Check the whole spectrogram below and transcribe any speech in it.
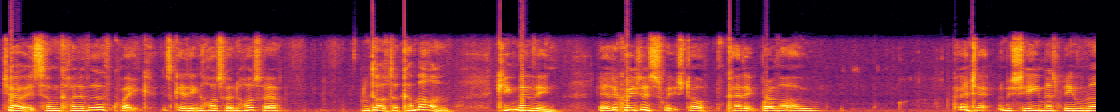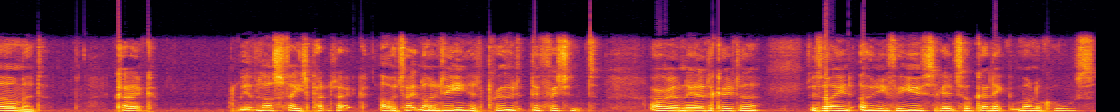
Joe, it's some kind of earthquake. It's getting hotter and hotter. Doctor, come on. Keep moving. The elevator switched off. Kadek, bravo. Project, the machine must be armored. Kadek, we have lost faith, Patrick. Our technology has proved deficient. Orion, the indicator, designed only for use against organic monocles.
